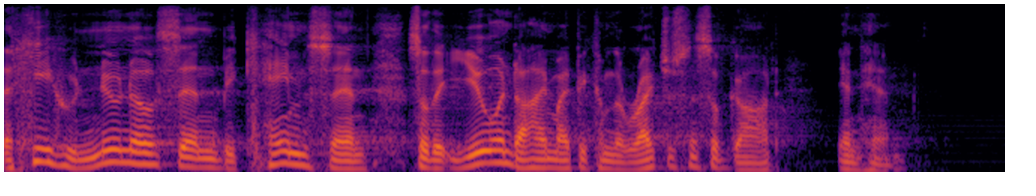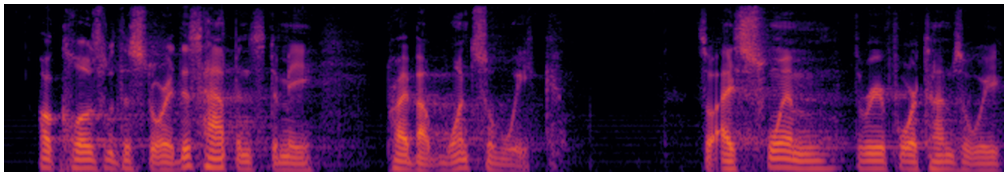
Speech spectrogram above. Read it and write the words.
That he who knew no sin became sin so that you and I might become the righteousness of God in him. I'll close with a story. This happens to me probably about once a week. So I swim three or four times a week.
